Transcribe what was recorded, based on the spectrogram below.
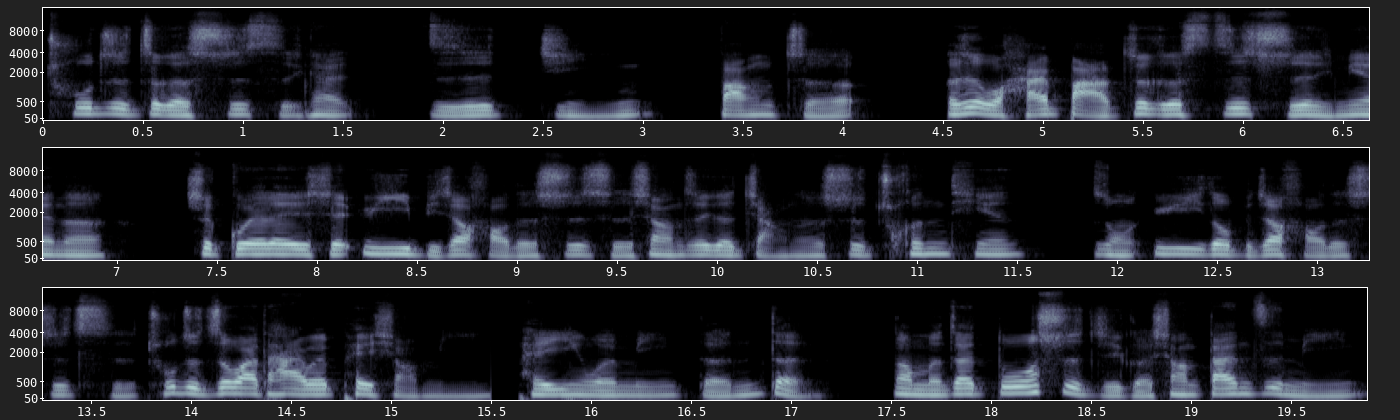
出自这个诗词。你看子景方泽，而且我还把这个诗词里面呢，是归了一些寓意比较好的诗词，像这个讲的是春天。这种寓意都比较好的诗词，除此之外，它还会配小名、配英文名等等。那我们再多试几个，像单字名，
